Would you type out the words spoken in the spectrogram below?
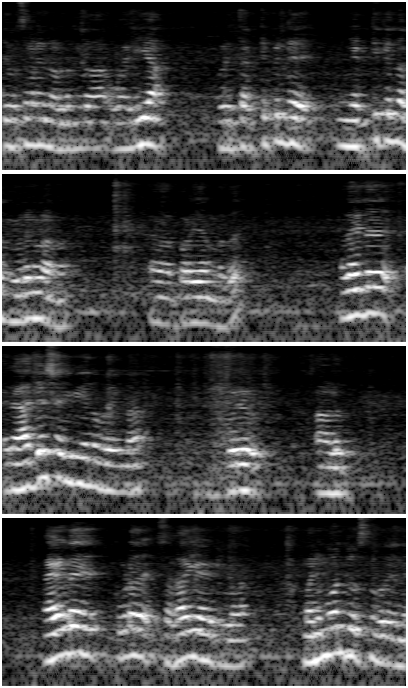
ദിവസങ്ങളിൽ നടന്നിട്ടുള്ള വലിയ ഒരു തട്ടിപ്പിന്റെ ഞെട്ടിക്കുന്ന വിവരങ്ങളാണ് പറയാനുള്ളത്. അതായത് രാജേഷ് ഐ വി എന്ന് പറയുന്ന ഒരു ആൾ അയാളുടെ കൂടെ സഹായിയായിട്ടുള്ള മനുമോഹൻ ജോസ് എന്ന് പറയുന്ന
